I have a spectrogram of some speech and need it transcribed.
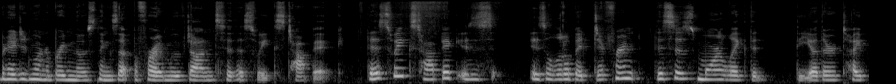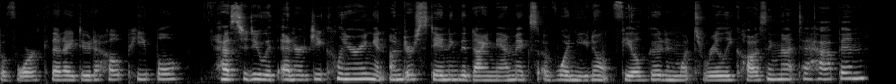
but I did want to bring those things up before I moved on to this week's topic. This week's topic is is a little bit different. This is more like the the other type of work that I do to help people. It has to do with energy clearing and understanding the dynamics of when you don't feel good and what's really causing that to happen.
